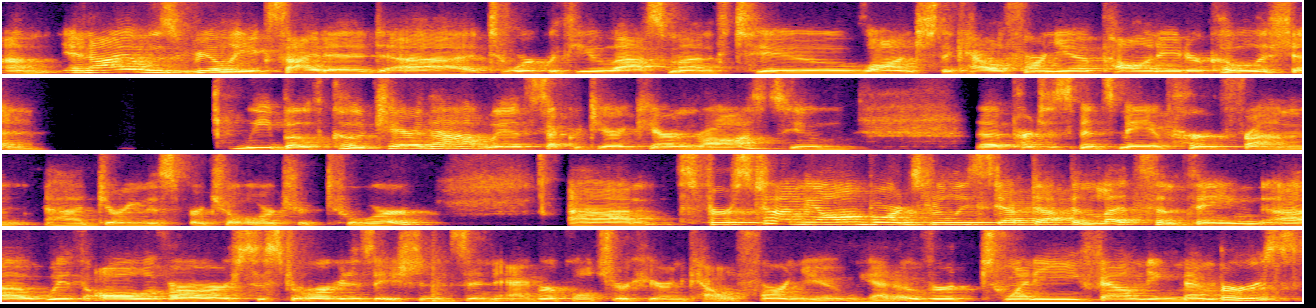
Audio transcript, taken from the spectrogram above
Um, and I was really excited uh, to work with you last month to launch the California Pollinator Coalition. We both co chair that with Secretary Karen Ross, whom the participants may have heard from uh, during this virtual orchard tour. Um, first time the Almond Board's really stepped up and led something uh, with all of our sister organizations in agriculture here in California. We had over 20 founding members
